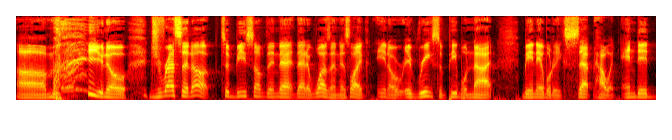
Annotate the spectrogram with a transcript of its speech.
um, you know, dress it up to be something that that it wasn't? It's like you know, it reeks of people not being able to accept how it ended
